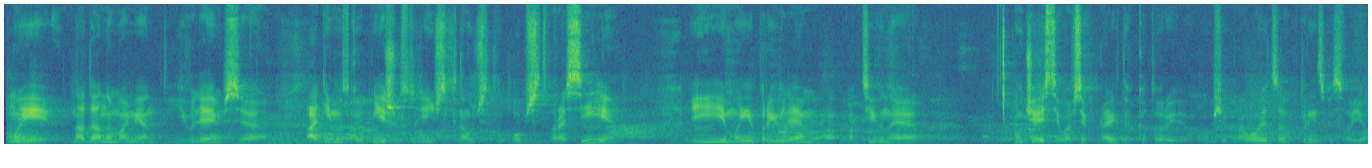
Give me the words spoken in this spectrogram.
Мы на данный момент являемся одним из крупнейших студенческих научных обществ России, и мы проявляем активное участие во всех проектах, которые вообще проводятся, в принципе, своем.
